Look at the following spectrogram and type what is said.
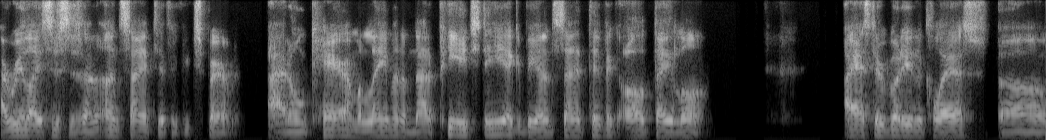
I realized this is an unscientific experiment. I don't care. I'm a layman. I'm not a PhD. I could be unscientific all day long. I asked everybody in the class, uh,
